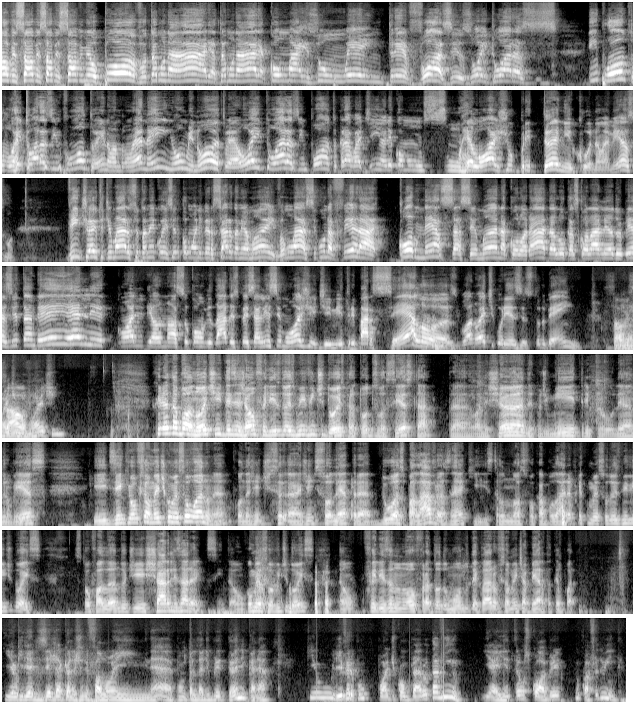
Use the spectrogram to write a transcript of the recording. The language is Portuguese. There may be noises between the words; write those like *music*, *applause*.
Salve, salve, salve, salve, meu povo! Tamo na área, tamo na área com mais um Entre Vozes, 8 horas em ponto, *laughs* 8 horas em ponto, hein? Não, não é nem um minuto, é 8 horas em ponto, cravadinho ali como um, um relógio britânico, não é mesmo? 28 de março, também conhecido como aniversário da minha mãe. Vamos lá, segunda-feira, Começa a semana colorada, Lucas Colar, Leandro Bez e também ele, olha o nosso convidado especialíssimo hoje, Dimitri Barcelos. Boa noite, gurizes, tudo bem? Salve, boa noite, salve. Boa noite. Queria dar boa noite e desejar um feliz 2022 para todos vocês, tá? Para o Alexandre, para o Dimitri, para o Leandro Bez e dizer que oficialmente começou o ano, né? Quando a gente, a gente soletra duas palavras, né, que estão no nosso vocabulário, é porque começou 2022. Estou falando de Charles Arantes. Então, começou 22. Então, feliz ano novo para todo mundo. Declaro oficialmente aberta a temporada. E eu queria dizer, já que o Alexandre falou em né, pontualidade britânica, né, que o Liverpool pode comprar o Otavinho. E aí então os cobre no cofre do Inter.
